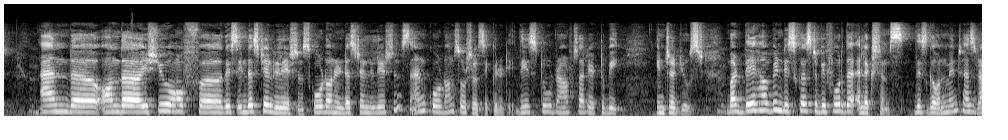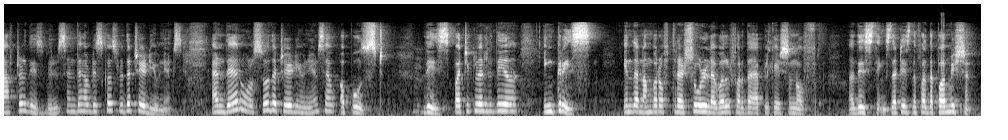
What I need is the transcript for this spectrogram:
and uh, on the issue of uh, this industrial relations, code on industrial relations and code on social security. These two drafts are yet to be introduced, but they have been discussed before the elections. This government has drafted these bills and they have discussed with the trade unions, and there also the trade unions have opposed this, particularly the increase in the number of threshold level for the application of uh, these things, that is the, for the permission.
